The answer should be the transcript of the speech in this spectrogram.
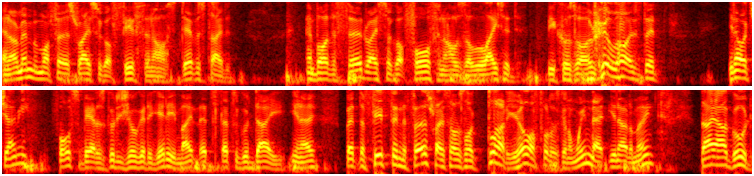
And I remember my first race, I got fifth, and I was devastated. And by the third race, I got fourth, and I was elated because I realised that, you know what, Jamie, fourth's about as good as you're going to get here, mate. That's that's a good day, you know. But the fifth in the first race, I was like, bloody hell, I thought I was going to win that. You know what I mean? They are good,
